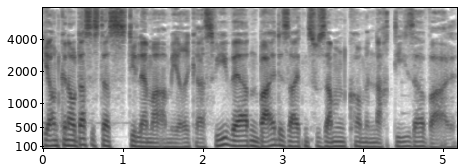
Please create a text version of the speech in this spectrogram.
Ja, und genau das ist das Dilemma Amerikas. Wie werden beide Seiten zusammenkommen nach dieser Wahl?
